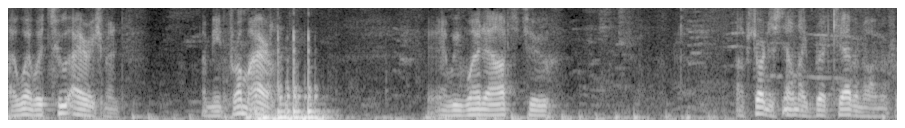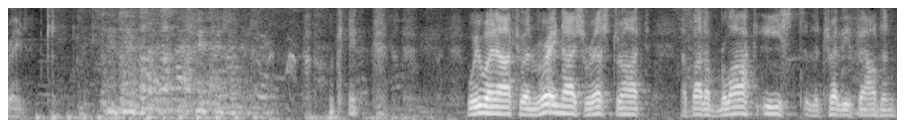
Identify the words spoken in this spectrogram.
I went with two Irishmen, I mean, from Ireland. And we went out to, I'm starting to sound like Brett Kavanaugh, I'm afraid. okay. We went out to a very nice restaurant about a block east of the Trevi Fountain.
